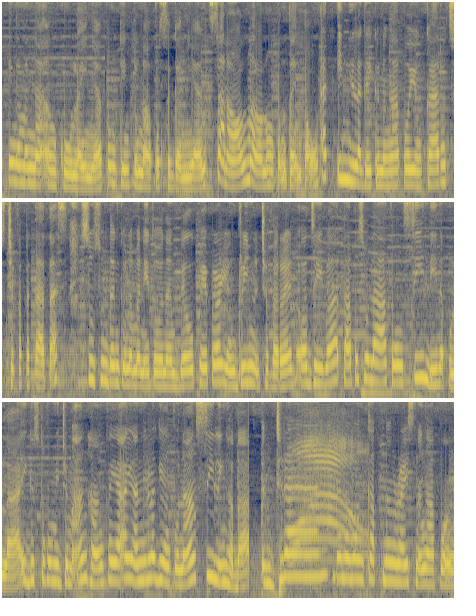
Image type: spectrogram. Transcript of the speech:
okay naman na ang kulay niya. Kontento na ako sa ganyan. Sana all marunong kontento. At inilagay ko na nga po yung carrots at saka patatas. Susundan ko naman ito ng bell pepper, yung green at saka red. O, diba? Tapos wala akong sili na pula. Eh, gusto ko medyo maanghang. Kaya ayan, nilagyan ko ng siling haba. Andyan! Dalawang cup ng rice na nga po ang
